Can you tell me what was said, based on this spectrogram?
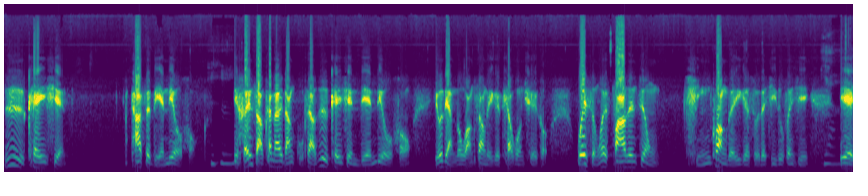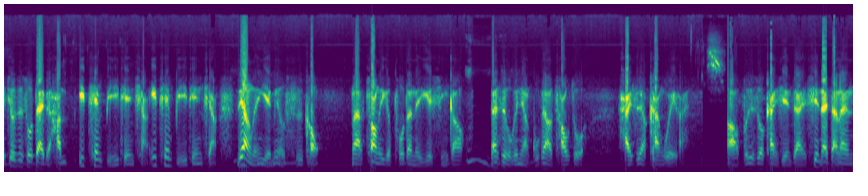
日 K 线，它是连六红，你很少看到一档股票日 K 线连六红，有两个往上的一个跳空缺口，为什么会发生这种情况的一个所谓的技术分析？也就是说，代表它一天比一天强，一天比一天强，量能也没有失控，那创了一个波段的一个新高。但是我跟你讲，股票操作还是要看未来，啊，不是说看现在，现在当然。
